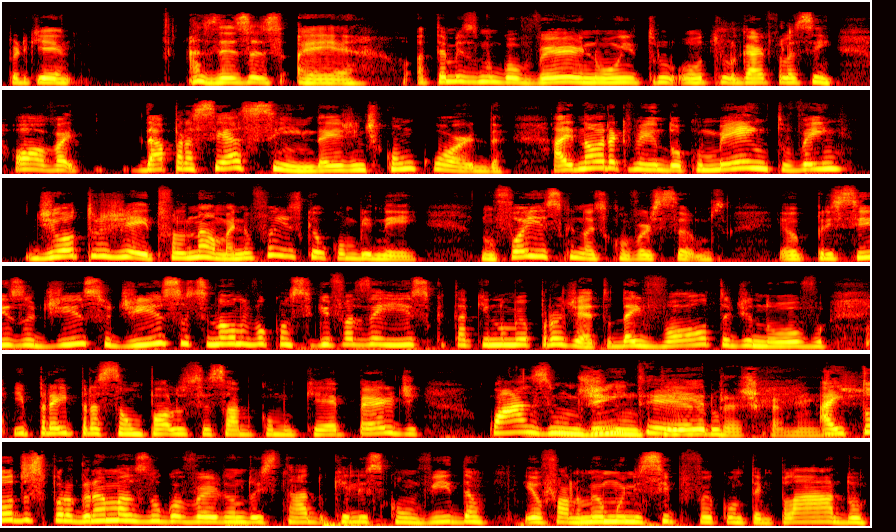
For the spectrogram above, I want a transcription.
porque às vezes, é, até mesmo o governo ou outro, outro lugar fala assim, ó, oh, vai, dá para ser assim, daí a gente concorda. Aí na hora que vem o documento, vem de outro jeito. Fala, não, mas não foi isso que eu combinei. Não foi isso que nós conversamos. Eu preciso disso, disso, senão não vou conseguir fazer isso que está aqui no meu projeto. Daí volta de novo. E para ir para São Paulo, você sabe como que é. Perde quase um dia, dia inteiro. Praticamente. Aí todos os programas do governo do estado que eles convidam, eu falo, meu município foi contemplado,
